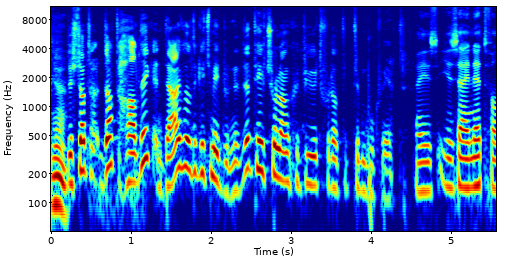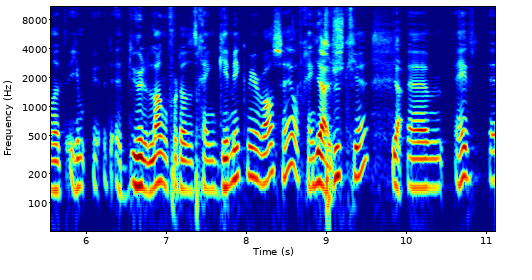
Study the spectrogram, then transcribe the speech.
Ja. Dus dat, dat had ik en daar wilde ik iets mee doen. En dat heeft zo lang geduurd voordat het een boek werd. Ja, Je, je zei net van het, je, het, duurde lang voordat het geen gimmick meer was, hè, of geen Juist. trucje. Ja. Ehm, heeft, eh,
